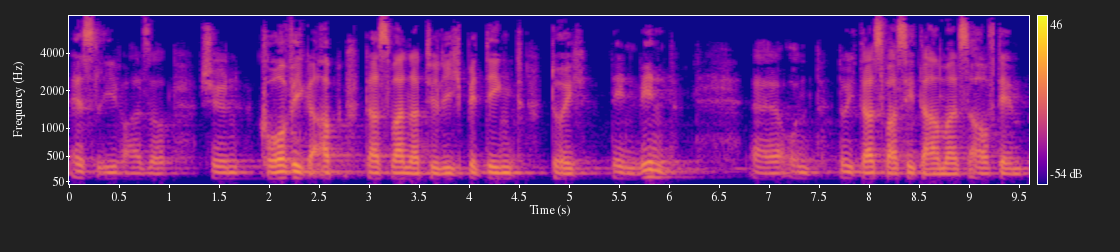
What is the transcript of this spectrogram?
es lief also schön kurvig ab. Das war natürlich bedingt durch den Wind äh, und durch das, was sie damals auf dem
